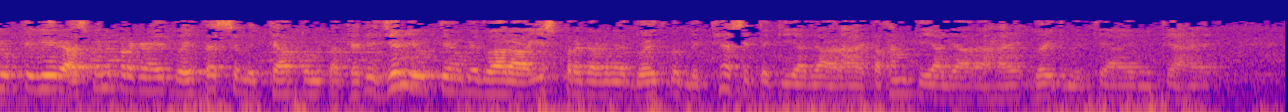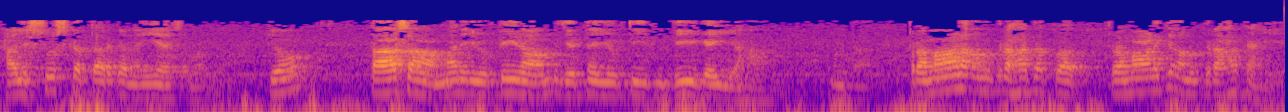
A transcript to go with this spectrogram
युक्तिवीर अस्मिन प्रकरण द्वैत से मिथ्यात्व कथ्य थे जिन युक्तियों के द्वारा इस प्रकरण में द्वैत को मिथ्या सिद्ध किया जा रहा है, कथन किया जा रहा है, द्वैत मिथ्या है मिथ्या है, खाली शुष्क तर्क नहीं है समझना क्यों? तासाम मान युक्ति नाम जितने युक्ति दी गई यहाँ, उनका। प्रमाण अनुग्रह प्रमाण के अनुग्राहक है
